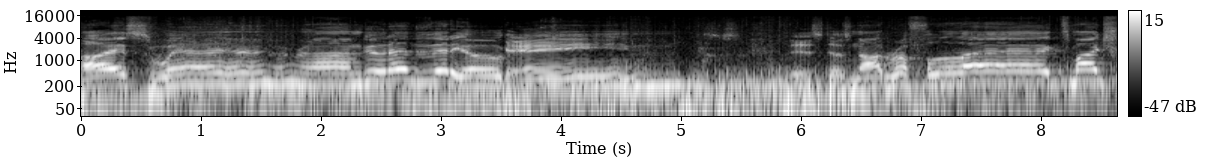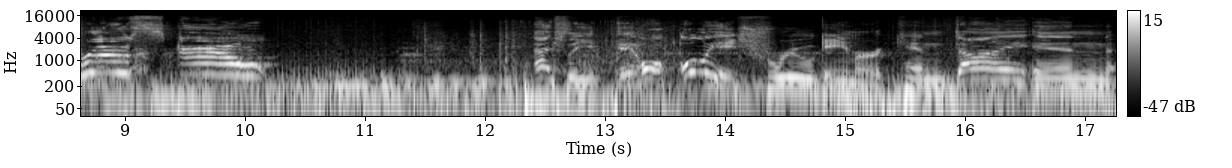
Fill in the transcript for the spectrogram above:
I swear I'm good at video games. This does not reflect my true skill. Actually, it, only a true gamer can die in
